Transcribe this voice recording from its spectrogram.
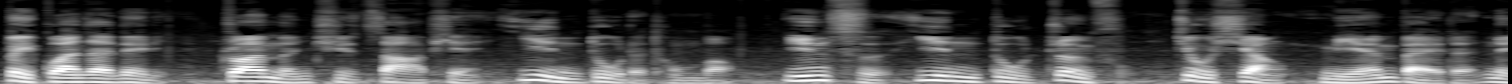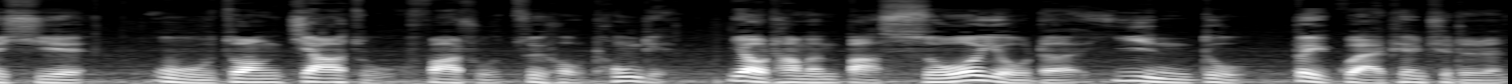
被关在那里，专门去诈骗印度的同胞。因此，印度政府就向缅北的那些武装家族发出最后通牒，要他们把所有的印度被拐骗去的人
